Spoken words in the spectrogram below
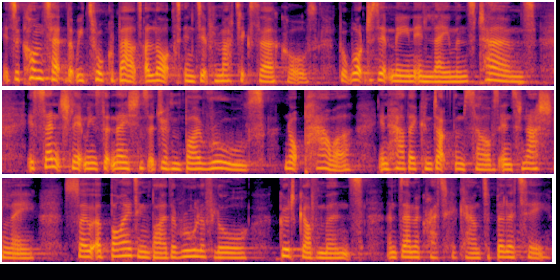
It's a concept that we talk about a lot in diplomatic circles, but what does it mean in layman's terms? Essentially, it means that nations are driven by rules, not power, in how they conduct themselves internationally, so abiding by the rule of law, good governance and democratic accountability.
